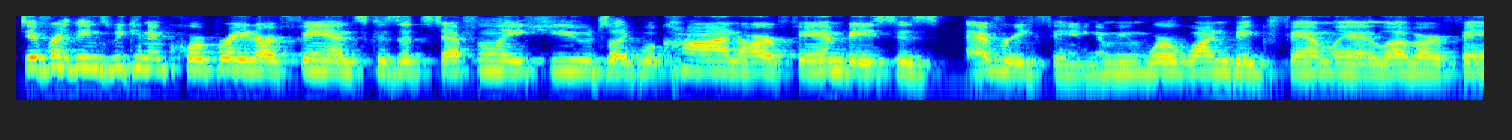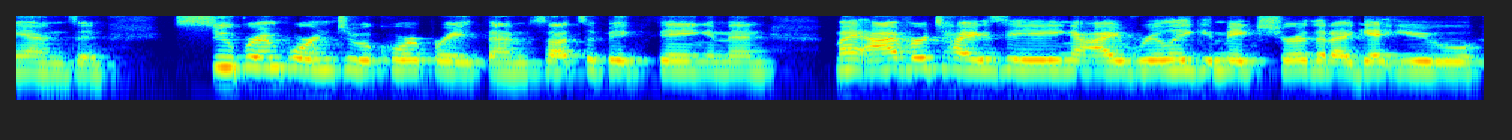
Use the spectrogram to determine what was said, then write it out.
different things we can incorporate our fans because it's definitely huge. Like Wakaan, our fan base is everything. I mean, we're one big family. I love our fans and super important to incorporate them. So that's a big thing. And then my advertising, I really make sure that I get you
